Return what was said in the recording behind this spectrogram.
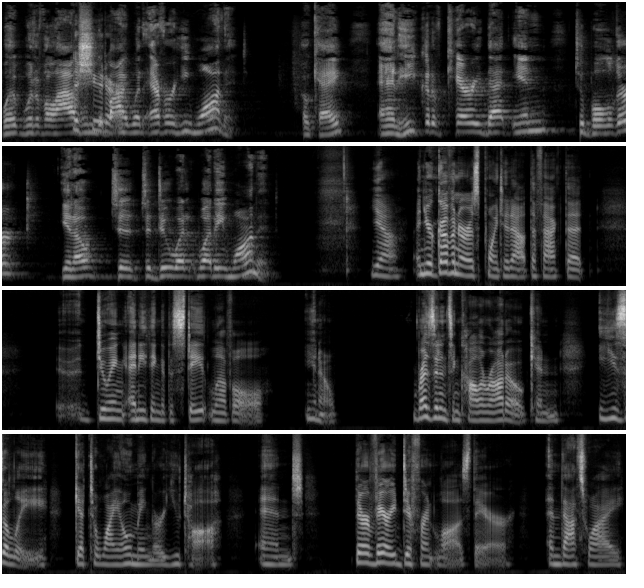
would, would have allowed The him shooter. to buy whatever he wanted. Okay. And he could have carried that in to Boulder, you know, to, to do what, what he wanted. Yeah. And your governor has pointed out the fact that uh, doing anything at the state level, you know, residents in Colorado can easily get to Wyoming or Utah. And there are very different laws there. And that's why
